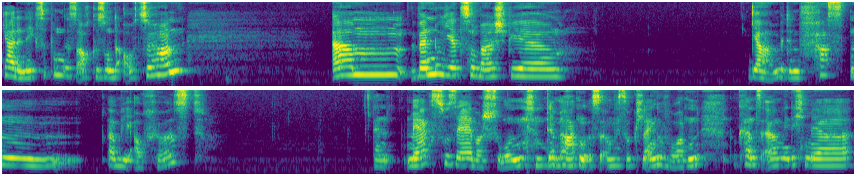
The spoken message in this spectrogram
ja, der nächste Punkt ist auch gesund aufzuhören. Ähm, wenn du jetzt zum Beispiel ja, mit dem Fasten irgendwie aufhörst, dann merkst du selber schon, der Magen ist irgendwie so klein geworden. Du kannst irgendwie nicht mehr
